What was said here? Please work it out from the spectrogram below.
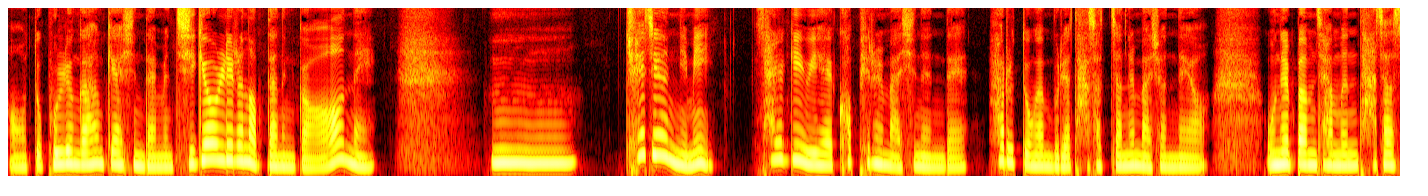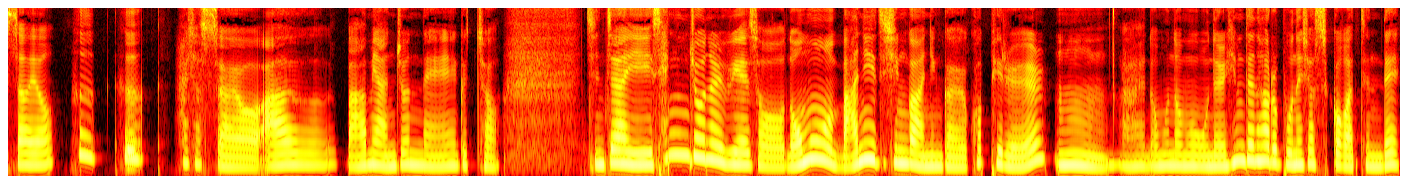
어, 또 볼륨과 함께 하신다면 지겨울 일은 없다는 거. 네. 음, 최지은 님이 살기 위해 커피를 마시는데 하루 동안 무려 다섯 잔을 마셨네요. 오늘 밤 잠은 다 잤어요. 흑, 흑 하셨어요. 아유, 마음이 안 좋네. 그쵸? 진짜 이 생존을 위해서 너무 많이 드신 거 아닌가요? 커피를. 음, 아, 너무너무 오늘 힘든 하루 보내셨을 것 같은데,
